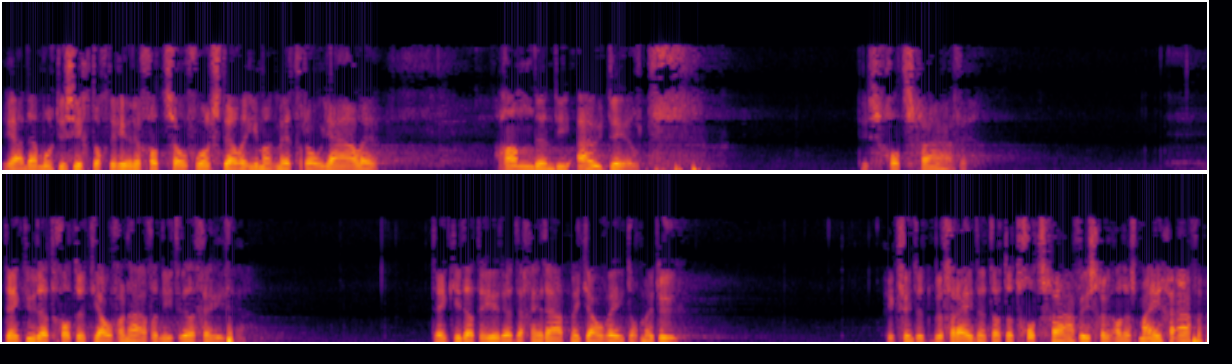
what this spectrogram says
Ja, dan moet u zich toch de Heere God zo voorstellen, iemand met royale handen die uitdeelt. Is Gods gave. Denkt u dat God het jou vanavond niet wil geven? Denk je dat de Heer er geen raad met jou weet of met u? Ik vind het bevrijdend dat het Gods gave is, anders mijn gave,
